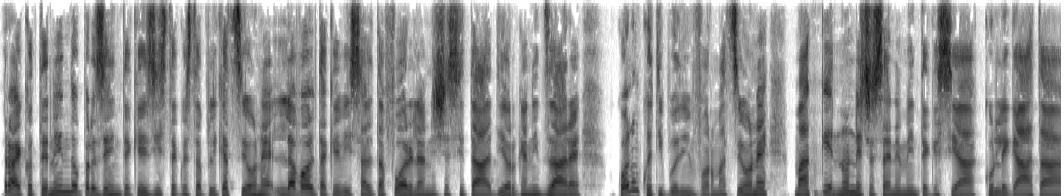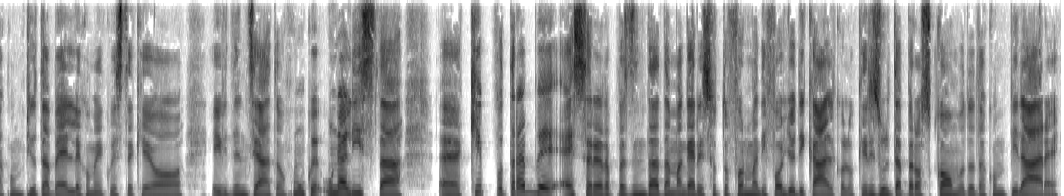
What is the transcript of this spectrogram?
Però ecco, tenendo presente che esiste questa applicazione, la volta che vi salta fuori la necessità di organizzare qualunque tipo di informazione, ma che non necessariamente che sia collegata con più tabelle come queste che ho evidenziato. Comunque una lista eh, che potrebbe essere rappresentata magari sotto forma di foglio di calcolo, che risulta però scomodo da compilare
